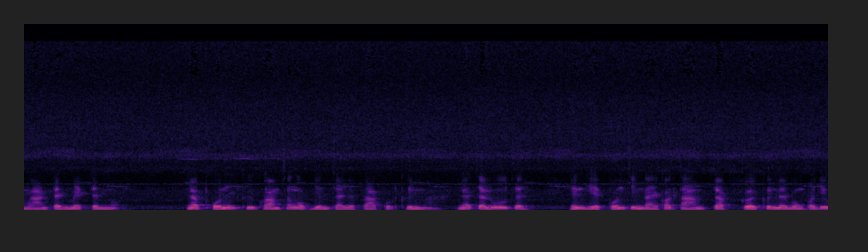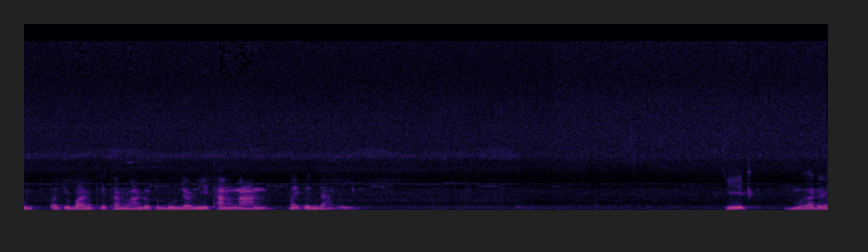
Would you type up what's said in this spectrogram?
ำงานเต็มเม็ดเต็มหน่วย และผลคือความสงบเย็นใจจะปรากฏขึ้นมา และจะรู้จะเห็นเหตุผลจริงใดก็ตาม จะเกิดขึ้นในวงปัจจุบันที่ทำงานโดยสมบูรณ์แล้วนี้ทั้งนั้นไม่เป็นอย่างอื่นจิตเมื่อได้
